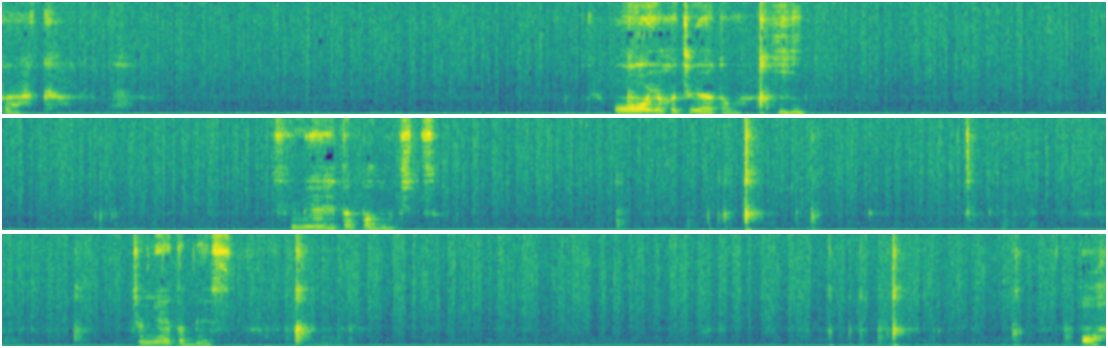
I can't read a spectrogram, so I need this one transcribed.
Так. О, я хочу этого. Если у меня это получится. Чем меня это бесит? О! Я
